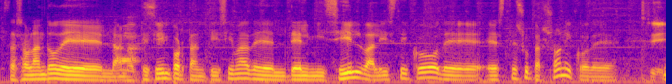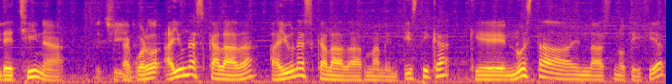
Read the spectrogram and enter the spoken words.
estás hablando de la ah, noticia importantísima del, misil balístico de este supersónico de, de, China. de China. ¿De acuerdo? Hay una escalada, hay una escalada armamentística que no está en las noticias,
